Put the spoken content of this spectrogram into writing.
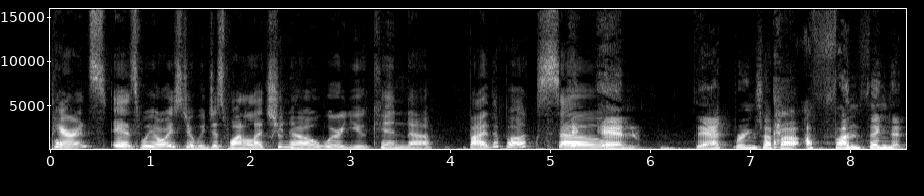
parents, as we always do, we just want to let you know where you can uh, buy the books. So, And that brings up a, a fun thing that,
